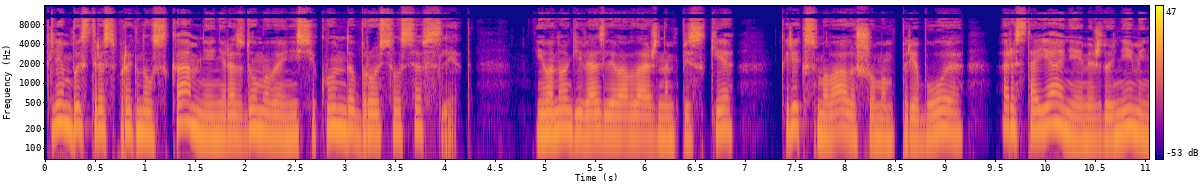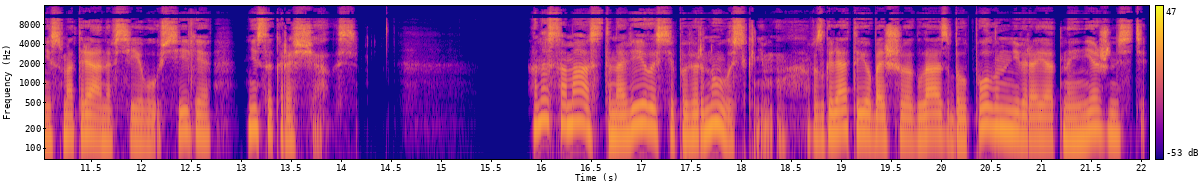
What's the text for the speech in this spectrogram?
Клим быстро спрыгнул с камня и, не раздумывая ни секунды, бросился вслед. Его ноги вязли во влажном песке, крик смывало шумом прибоя, а расстояние между ними, несмотря на все его усилия, не сокращалось. Она сама остановилась и повернулась к нему. Взгляд ее больших глаз был полон невероятной нежности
